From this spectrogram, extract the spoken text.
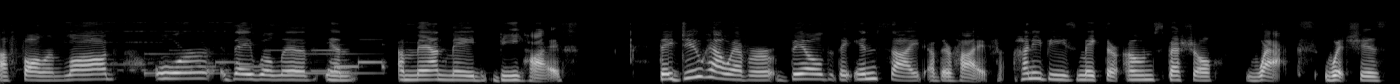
a fallen log, or they will live in a man made beehive. They do, however, build the inside of their hive. Honeybees make their own special wax, which is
